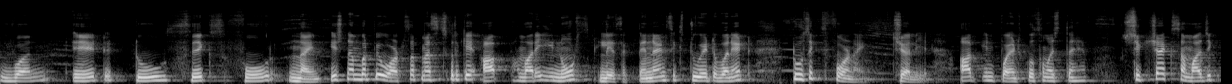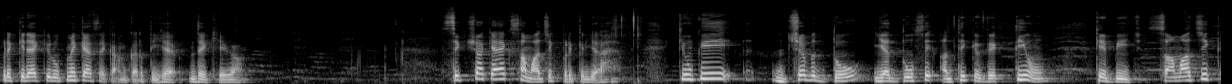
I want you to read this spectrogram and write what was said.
one eight two six four nine इस नंबर पे व्हाट्सअप मैसेज करके आप हमारे ये नोट्स ले सकते हैं। Nine six two eight one eight two six four nine चलिए, आप इन पॉइंट्स को समझते हैं। शिक्षा एक सामाजिक प्रक्रिया के रूप में कैसे काम करती है? देखिएगा। शिक्षा क्या है एक सामाजिक प्रक्रिया है? क्योंकि जब दो या दो से अधिक व्यक्तियों के बीच सामाजिक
